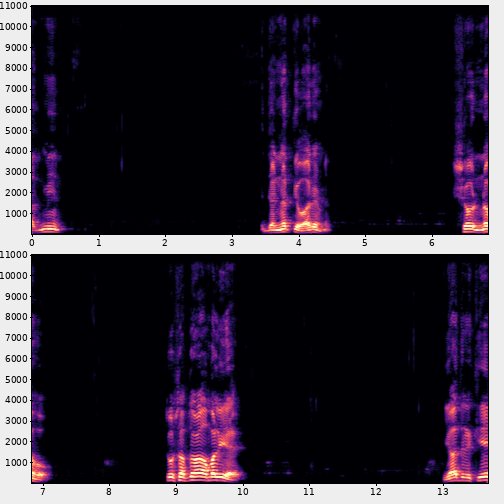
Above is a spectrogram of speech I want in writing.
آدمی جنت کے بارے میں شور نہ ہو تو سب سے بڑا عمل یہ ہے یاد رکھیے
